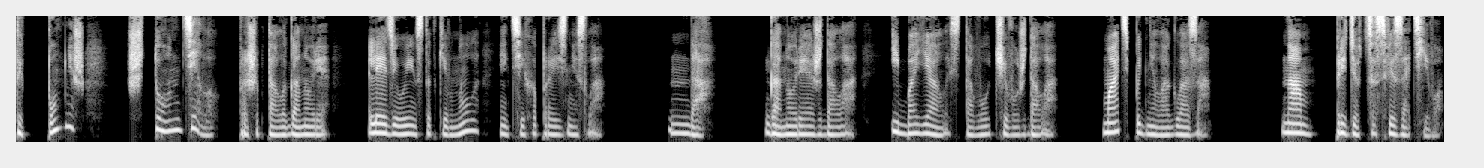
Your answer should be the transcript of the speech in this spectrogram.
Ты помнишь, что он делал? прошептала Ганория. Леди Уинстед кивнула и тихо произнесла: "Да". Ганория ждала и боялась того, чего ждала. Мать подняла глаза. Нам придется связать его.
